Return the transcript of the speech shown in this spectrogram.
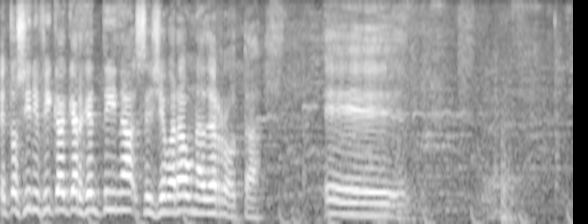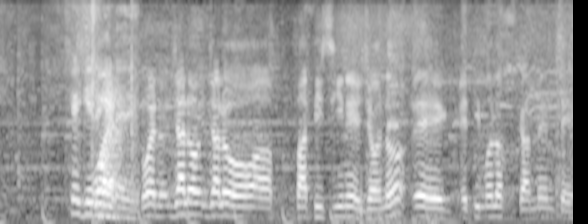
esto significa que Argentina se llevará una derrota. Eh, ¿Qué quiere diga? Bueno, ya lo, ya lo ah, vaticiné yo, ¿no? Eh, etimológicamente,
